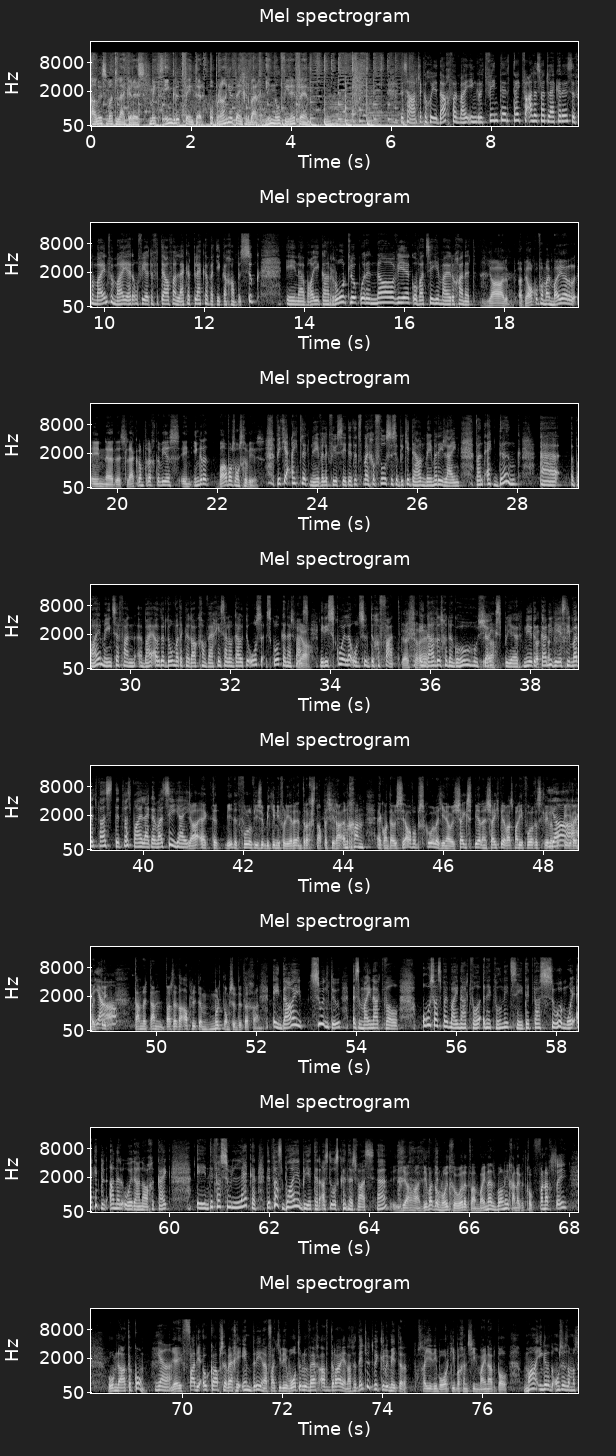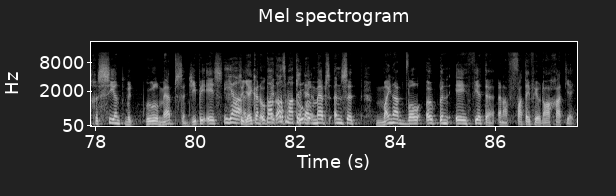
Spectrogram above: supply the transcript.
Alles wat lekker is met Ingrid Venter op Radio Tygerberg 104 FM. Dis 'n hartlike goeie dag van my Ingrid Venter. Tyd vir alles wat lekker is en vir my en vir my hier om vir jou te vertel van lekker plekke wat jy kan gaan besoek en uh, waar jy kan rondloop oor 'n naweek of wat sê jy my hoe gaan dit? Ja, uh, welkom van my Meyer en uh, dis lekker om terug te wees en Ingrid, waar was ons gewees? Weet jy eintlik nê, nee, wil ek vir jou sê dit het vir my gevoel soos 'n bietjie down memory lane want ek dink uh baie mense van my ouderdom wat ek nou dalk gaan weggee sal onthou toe ons skoolkinders was, ja. het die skole ons so toe gevat. En dan het ons gedink, "O, oh, Shakespeare." Ja. Nee, dit kan nie wees nie, maar dit was dit was baie lekker. Wat sê jy? Ja, ek dit weet dit voel of jy so 'n bietjie in die verlede in terugstap as jy daar ingaan. Ek onthou self op skool as jy nou 'n Shakespeare en Shakespeare was maar die voorgeskrewe ja, boekie by matriek. Ja dan dan was dit 'n absolute moed om so toe te gaan. En daai soontoe is Meinardwil. Ons was by Meinardwil en ek wil net sê dit was so mooi. Ek het met ander oë daarna gekyk en dit was so lekker. Dit was baie beter as toe ons kinders was, hè? Ja, die wat nog nooit gehoor het van Meinardwil nie, gaan ek dit gou vinnig sê hoe om daar te kom. Ja. Jy vat die ou Kaapse weg, die M3 en dan vat jy die Waterloo weg afdraai en as dit net so 2 km, gaan jy die bordjie begin sien Meinardwil. Maar Ingrid, ons is dan mos geseënd met Google Maps en GPS. Ja, so jy kan ook net Google Maps insit Meinardville Open Air Theatre en dan vat hy vir jou daar gat jy.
